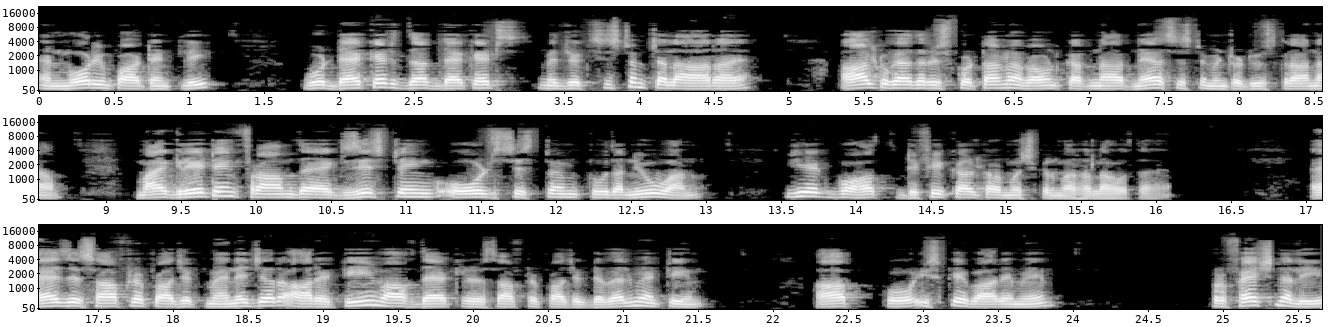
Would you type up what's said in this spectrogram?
and more importantly وہ ڈیکٹس در ڈیکٹس میں جو ایک سسٹم چلا آ رہا ہے آل ٹوگیدر اس کو ٹرن اراؤنڈ کرنا اور نیا سسٹم انٹروڈیوس کرانا migrating from the existing old system to the new one یہ ایک بہت ڈیفیکلٹ اور مشکل مرحلہ ہوتا ہے as a software project manager or a team of that software project development team آپ کو اس کے بارے میں پروفیشنلی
